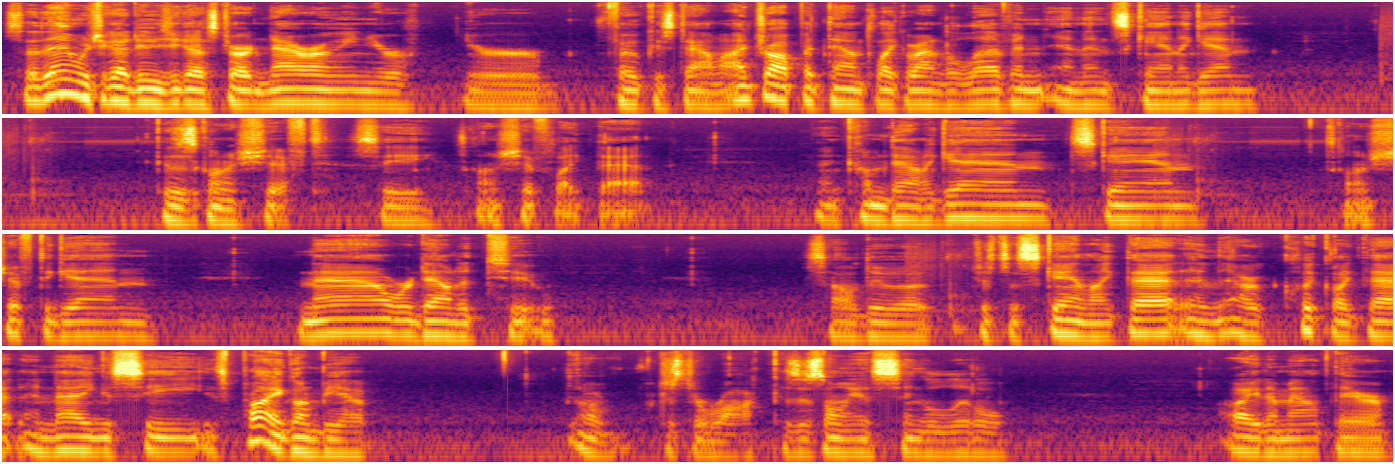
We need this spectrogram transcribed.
So then what you got to do is you got to start narrowing your your focus down. I drop it down to like around 11 and then scan again because it's going to shift. See, it's going to shift like that. And come down again, scan. It's going to shift again. Now we're down to 2. So I'll do a just a scan like that and or click like that and now you can see it's probably going to be a, a just a rock because it's only a single little item out there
